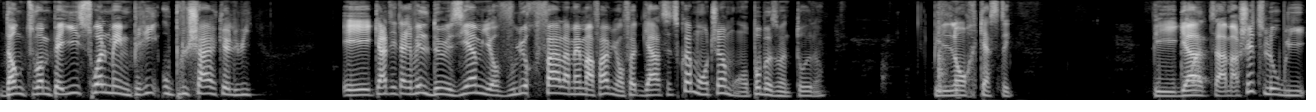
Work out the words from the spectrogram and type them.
Donc, tu vas me payer soit le même prix ou plus cher que lui. Et quand est arrivé le deuxième, il a voulu refaire la même affaire. Puis ils ont fait Garde, sais-tu quoi, mon chum On n'a pas besoin de toi. Là. Puis ils l'ont recasté. Puis, garde, Ouais. ça a marché, tu l'as oublié.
